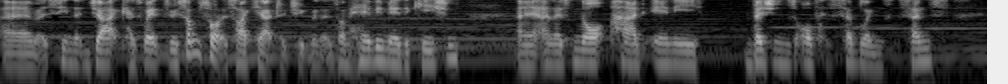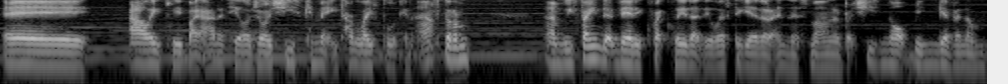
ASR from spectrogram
Um, it's seen that Jack has went through some sort of psychiatric treatment. Is on heavy medication, uh, and has not had any visions of his siblings since. Uh, Ali, played by Anya Taylor Joy, she's committed her life to looking after him and we find it very quickly that they live together in this manner, but she's not been given him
